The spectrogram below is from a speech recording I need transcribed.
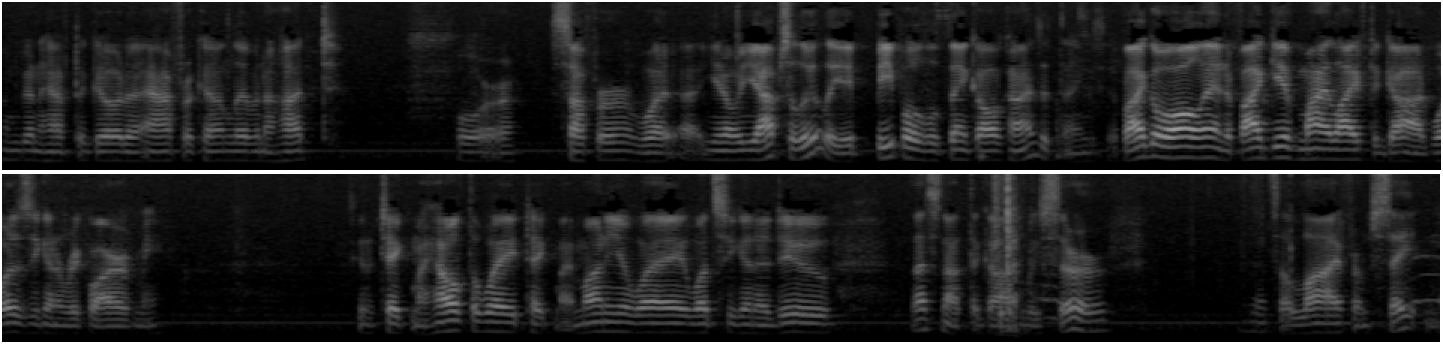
I'm going to have to go to Africa and live in a hut or suffer what uh, you know yeah absolutely people will think all kinds of things if i go all in if i give my life to god what is he going to require of me he's going to take my health away take my money away what's he going to do that's not the god we serve. That's a lie from satan.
